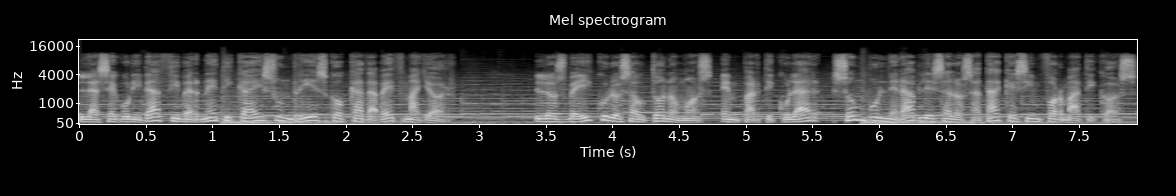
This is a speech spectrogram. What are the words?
la seguridad cibernética es un riesgo cada vez mayor. Los vehículos autónomos, en particular, son vulnerables a los ataques informáticos.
